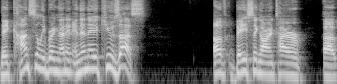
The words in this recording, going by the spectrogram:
They constantly bring that in, and then they accuse us of basing our entire uh,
